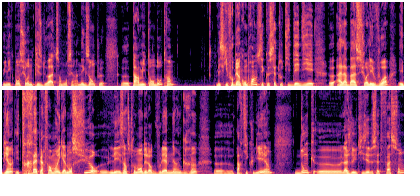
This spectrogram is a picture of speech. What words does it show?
uniquement sur une piste de hats. Bon, c'est un exemple parmi tant d'autres. Hein. Mais ce qu'il faut bien comprendre, c'est que cet outil dédié euh, à la base sur les voix eh bien, est très performant également sur euh, les instruments dès lors que vous voulez amener un grain euh, particulier. Hein. Donc là, je l'ai utilisé de cette façon.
